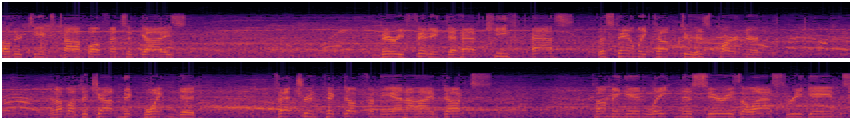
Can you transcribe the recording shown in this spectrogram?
other teams' top offensive guys. Very fitting to have Keith pass the Stanley Cup to his partner. And how about the job Nick Boynton did? Veteran picked up from the Anaheim Ducks. Coming in late in this series, the last three games.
